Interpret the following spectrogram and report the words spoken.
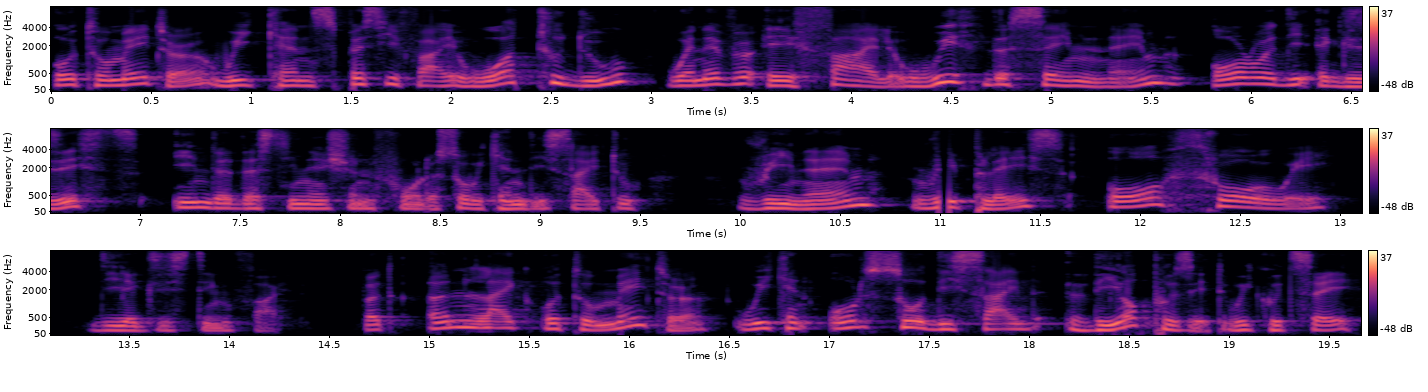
Automator, we can specify what to do whenever a file with the same name already exists in the destination folder. So we can decide to rename, replace, or throw away the existing file. But unlike Automator, we can also decide the opposite. We could say,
